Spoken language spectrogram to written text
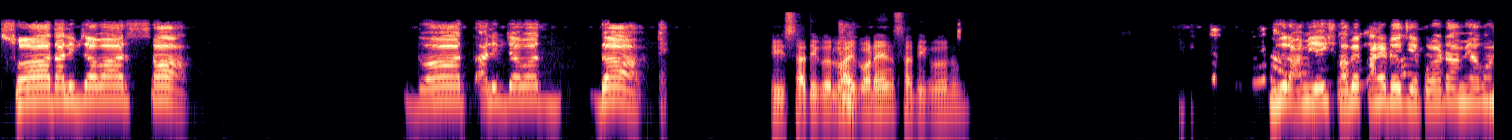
সাদ আলিফ যাওয়ার সা দাত আলিফ যাওয়ার দা জি সাদিকুল ভাই পড়েন সাদিকুল হুজুর আমি এই সবে কানেক্ট হয়েছি পড়াটা আমি এখন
